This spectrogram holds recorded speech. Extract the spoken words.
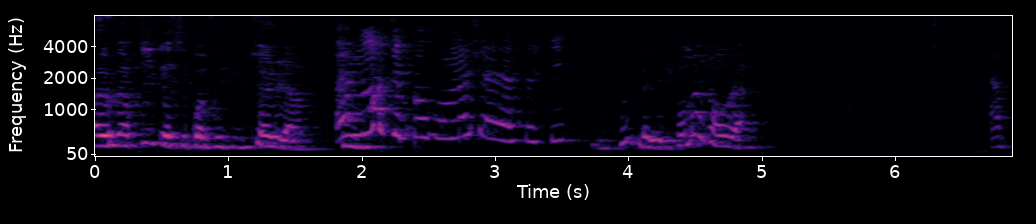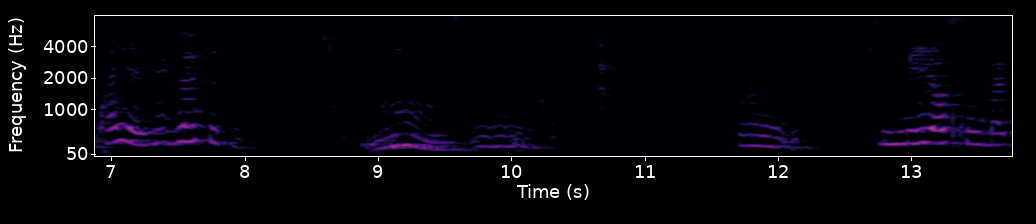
Elle est partie qu'elle s'est coiffée toute seule là. Ah non, c'est pas au fromage, c'est à la saucisse. Bah, il y a du fromage en haut là. Après, il y a juste de la saucisse. Mmh. Mm. Mm. C'est le meilleur fromage.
